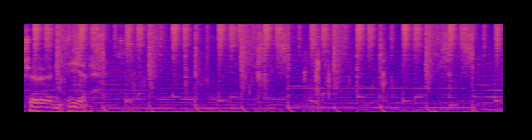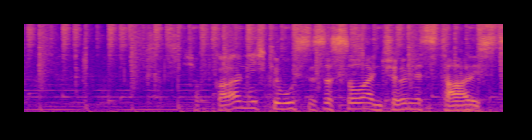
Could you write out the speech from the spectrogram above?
Schön hier. Ich habe gar nicht gewusst, dass das so ein schönes Tal ist.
